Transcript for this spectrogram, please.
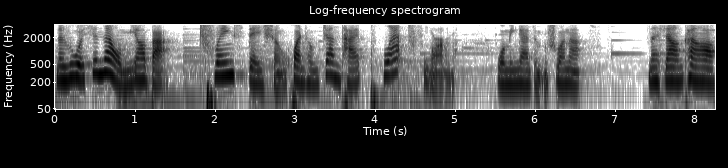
那如果现在我们要把 train station 换成站台 platform，我们应该怎么说呢？那想想看啊，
